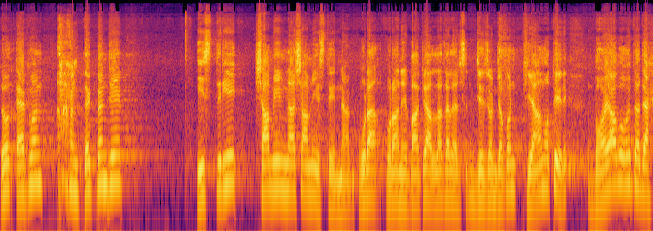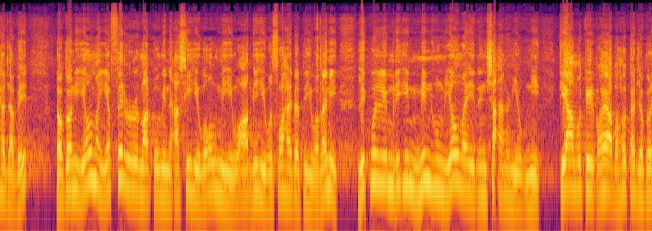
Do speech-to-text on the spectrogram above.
তো এখন দেখবেন যে স্ত্রী, স্বামীর না স্বামী, স্ত্রীর না। পুরা কোরআনে বাকে আল্লাহ তালা যেজন যখন কিয়ামতের ভয়াবহতা দেখা যাবে, তখন ইয়মা ইয়াফিরুল মারউ মিন আসিহি ওয়া উম্মিহি ওয়া আবিহি ওয়া সাহিবাতিহি ওয়া বানি লিকুল্লি ইমরিইম মিনহুম ইয়াওমা ইযিন শাআনুন ইউগনি কিয়ামতের ভয়াবহতা যখন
